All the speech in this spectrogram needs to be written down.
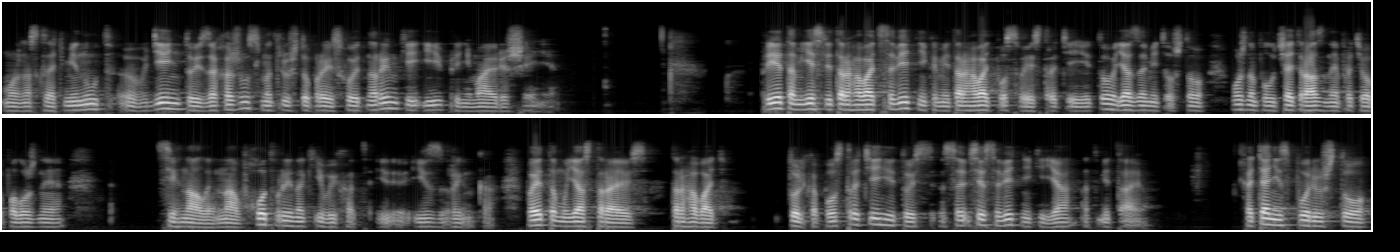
можно сказать, минут в день. То есть захожу, смотрю, что происходит на рынке и принимаю решение. При этом, если торговать советниками, торговать по своей стратегии, то я заметил, что можно получать разные противоположные сигналы на вход в рынок и выход из рынка. Поэтому я стараюсь торговать только по стратегии, то есть все советники я отметаю. Хотя не спорю, что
